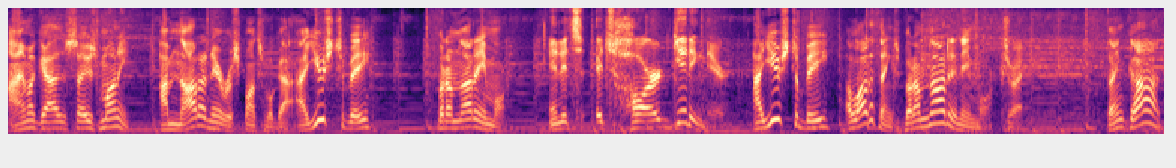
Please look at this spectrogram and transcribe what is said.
I'm a guy that saves money. I'm not an irresponsible guy. I used to be, but I'm not anymore. and it's it's hard getting there. I used to be a lot of things, but I'm not anymore. That's right. Thank God.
